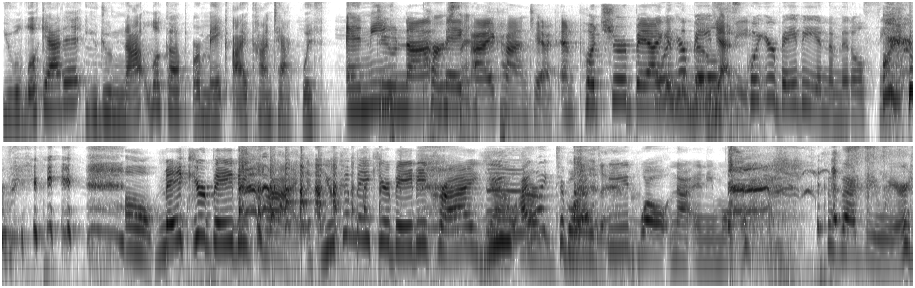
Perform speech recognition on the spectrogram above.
you look at it, you do not look up or make eye contact with any person. Do not person. make eye contact and put your bag Put in your the middle baby. Yes. seat. Put your baby in the middle seat. Or your baby. oh, make your baby cry. if you can make your baby cry, you Yeah, are I like to golden. breastfeed. Well, not anymore, because that'd be weird.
